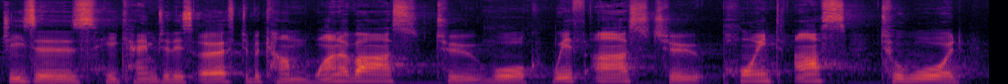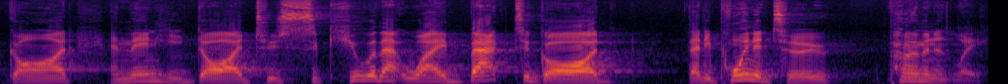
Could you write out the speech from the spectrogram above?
Jesus, He came to this earth to become one of us, to walk with us, to point us toward God, and then He died to secure that way back to God that He pointed to permanently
